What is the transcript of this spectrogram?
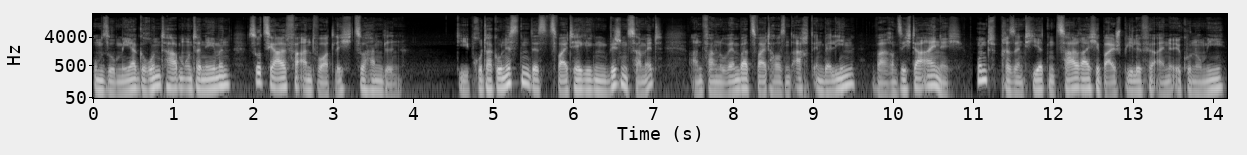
Umso mehr Grund haben Unternehmen, sozial verantwortlich zu handeln. Die Protagonisten des zweitägigen Vision Summit Anfang November 2008 in Berlin waren sich da einig und präsentierten zahlreiche Beispiele für eine Ökonomie,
